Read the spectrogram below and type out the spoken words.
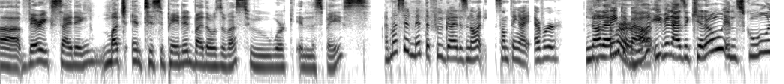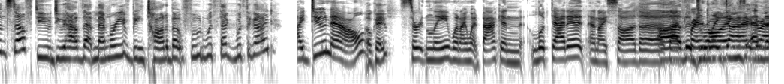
Uh, very exciting. Much anticipated by those of us who work in the space. I must admit, the food guide is not something I ever. Not Think ever, about- huh? Even as a kiddo in school and stuff. Do you do you have that memory of being taught about food with that with the guide? I do now. Okay. Certainly, when I went back and looked at it, and I saw the Uh, the drawings and the,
